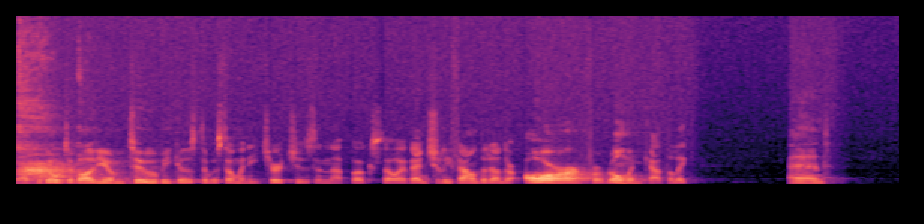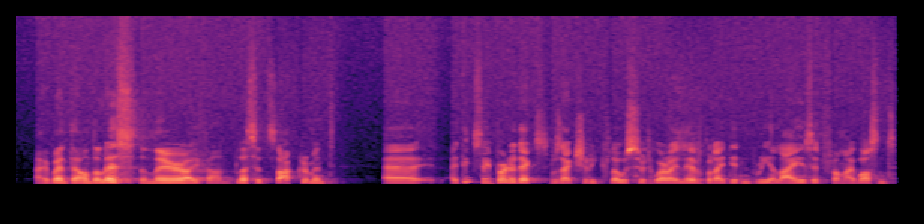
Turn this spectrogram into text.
and I had to go to volume two because there were so many churches in that book. So I eventually found it under R for Roman Catholic. And I went down the list, and there I found Blessed Sacrament. Uh, I think St. Bernadette's was actually closer to where I live, but I didn't realize it from, I wasn't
